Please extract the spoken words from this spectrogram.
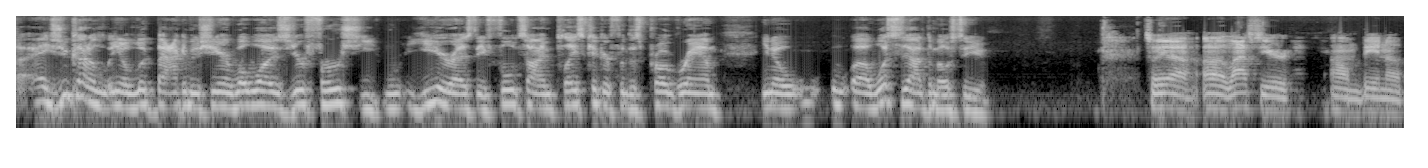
Uh, as you kind of you know look back at this year, what was your first year as the full time place kicker for this program? You know, uh, what stood out the most to you? So yeah, uh, last year um, being a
